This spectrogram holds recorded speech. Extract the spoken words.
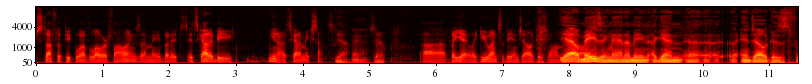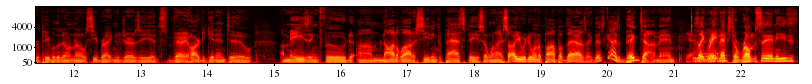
stuff with people who have lower followings than me, but it's it's got to be, you know, it's got to make sense. Yeah. Yeah. So. Uh, but yeah, like you went to the Angelica's one. Yeah, amazing, man. I mean, again, uh, uh, Angelica's for people that don't know, Sea Bright, New Jersey. It's very hard to get into. Amazing food, um, not a lot of seating capacity. So when I saw you were doing a pop up there, I was like, this guy's big time, man. He's like right next to Rumson. He's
